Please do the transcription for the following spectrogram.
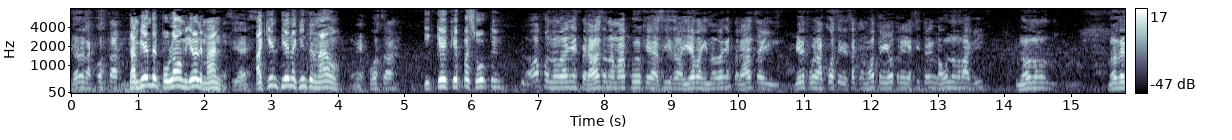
Yo de la costa, También del poblado Miguel Alemán. Así es. ¿A quién tiene aquí internado? con mi esposa. ¿Y qué, qué pasó? ¿Qué? No, pues no dan esperanza, nada más puro que así se la llevan y no dan esperanza y vienen por una cosa y le sacan otra y otra y así traen a uno nomás aquí. Y no, no, no, le,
